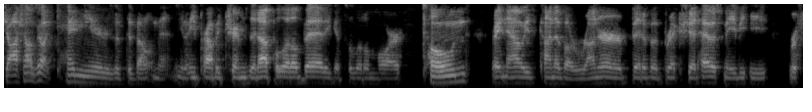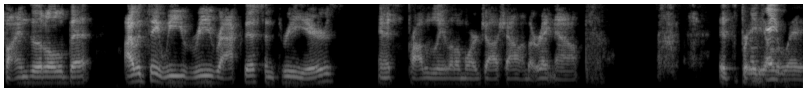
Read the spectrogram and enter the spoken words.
Josh Allen's got like 10 years of development. You know, he probably trims it up a little bit. He gets a little more toned. Right now, he's kind of a runner, bit of a brick shithouse. Maybe he refines it a little bit. I would say we re rack this in three years, and it's probably a little more Josh Allen. But right now, it's Brady Okay. all the way.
